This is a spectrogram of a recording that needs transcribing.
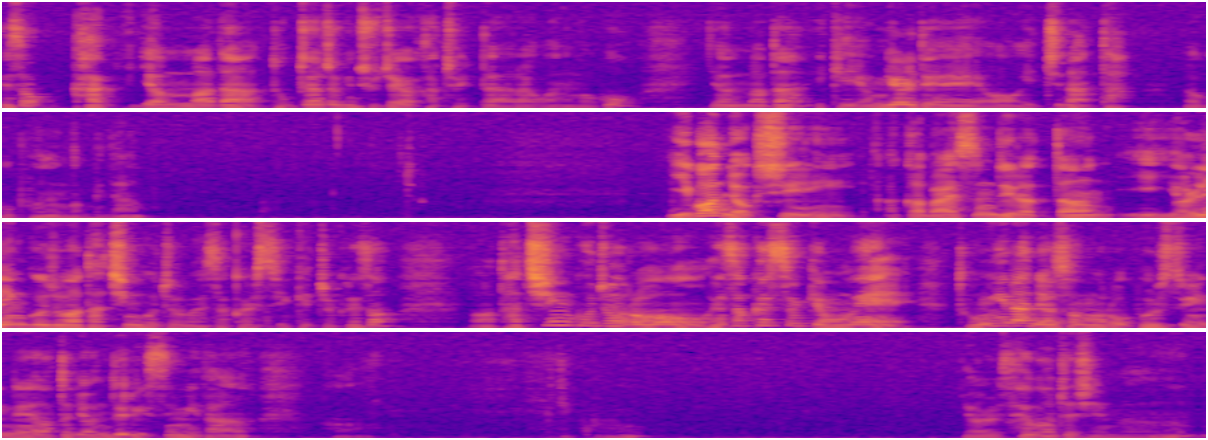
그래서 각 연마다 독자적인 주제가 갇혀 있다라고 하는 거고 연마다 이렇게 연결되어 있지는 않다라고 보는 겁니다. 2번 역시 아까 말씀드렸던 이 열린 구조와 닫힌 구조로 해석할 수 있겠죠. 그래서 어, 닫힌 구조로 해석했을 경우에 동일한 여성으로 볼 수 있는 어떤 연들이 있습니다. 어, 그리고 13번째 질문.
